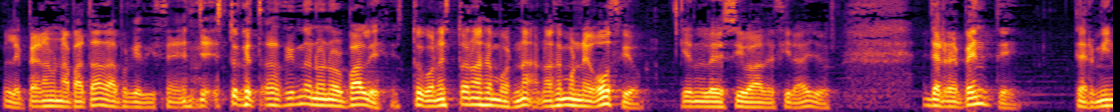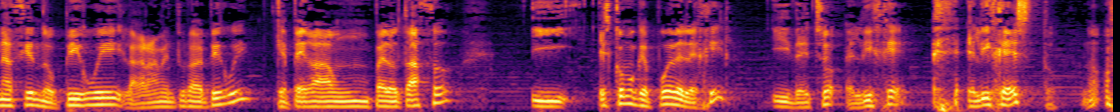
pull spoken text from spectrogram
le pegan una patada porque dicen, esto que estás haciendo no nos vale, esto con esto no hacemos nada, no hacemos negocio. ¿Quién les iba a decir a ellos? De repente termina haciendo Peewee, la gran aventura de Peewee, que pega un pelotazo y es como que puede elegir y de hecho elige elige esto, ¿no?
